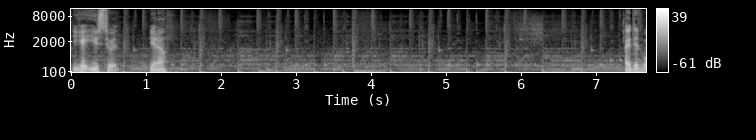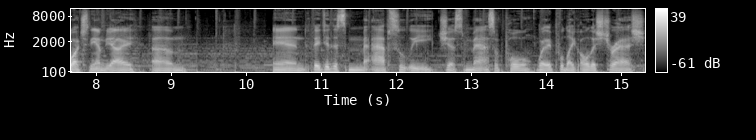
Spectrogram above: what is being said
You get used to it, you know? I did watch the MDI, um, and they did this absolutely just massive pull where they pulled like all this trash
